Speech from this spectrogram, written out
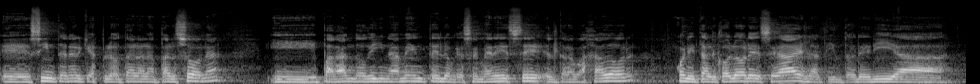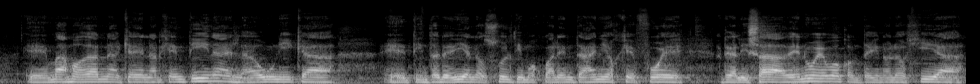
eh, sin tener que explotar a la persona y pagando dignamente lo que se merece el trabajador. Bueno, y Talcolor S.A. es la tintorería más moderna que hay en la Argentina, es la única tintorería en los últimos 40 años que fue realizada de nuevo con tecnología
